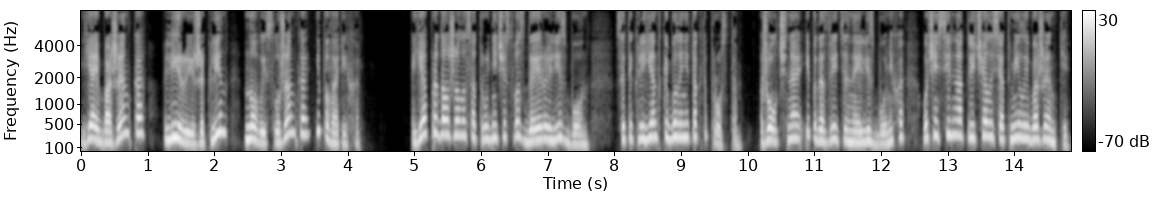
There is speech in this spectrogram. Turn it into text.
я и Боженко, Лира и Жеклин, новая служанка и повариха. Я продолжала сотрудничество с Дейрой Лисбон. С этой клиенткой было не так-то просто. Желчная и подозрительная Лисбониха очень сильно отличалась от милой боженки.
